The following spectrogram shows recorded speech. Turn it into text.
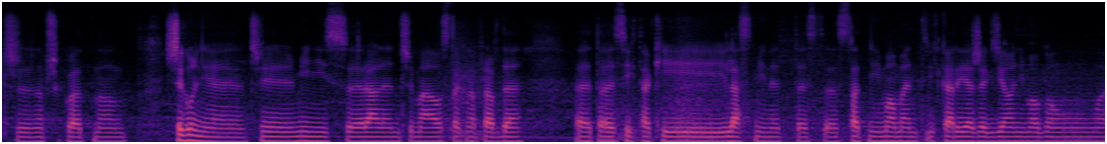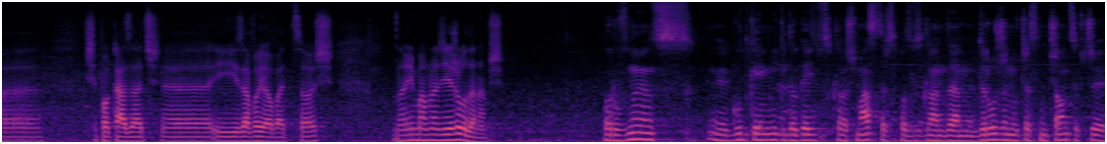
czy na przykład, no, szczególnie czy Minis, Ralen, czy Maus, tak naprawdę e, to jest ich taki last minute, to jest ostatni moment w ich karierze, gdzie oni mogą e, się pokazać i zawojować coś. No i mam nadzieję, że uda nam się. Porównując y, Good Game League do Games Clash Masters pod względem drużyn uczestniczących, czy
